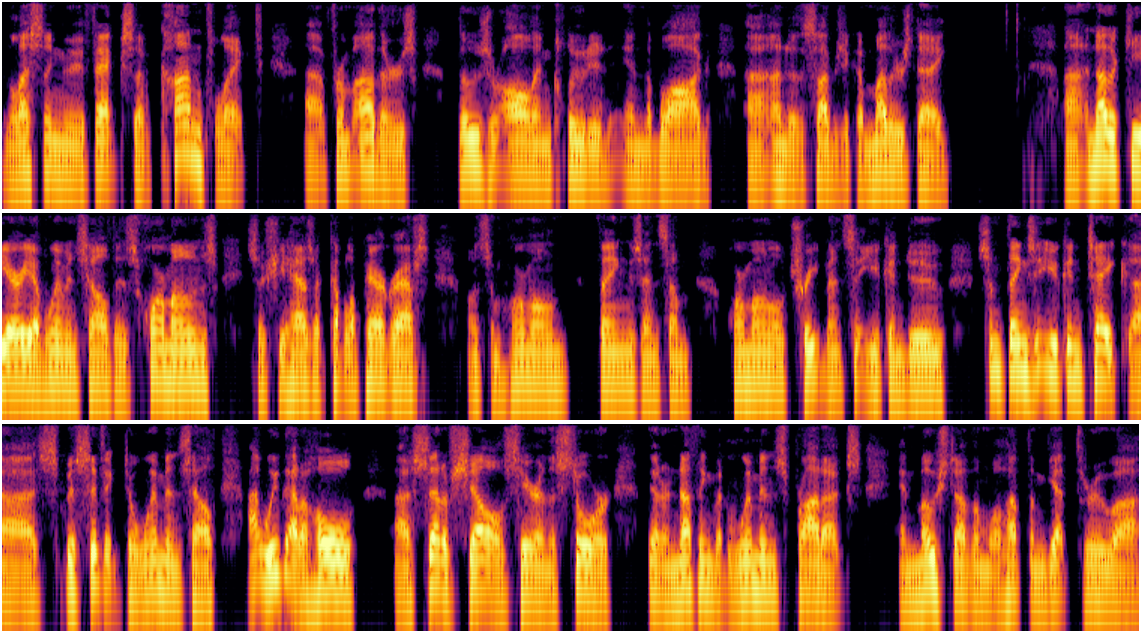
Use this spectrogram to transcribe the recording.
and lessening the effects of conflict uh, from others. Those are all included in the blog under the subject of Mother's Day. Uh, another key area of women's health is hormones. So she has a couple of paragraphs on some hormone things and some hormonal treatments that you can do, some things that you can take uh, specific to women's health. I, we've got a whole uh, set of shelves here in the store that are nothing but women's products, and most of them will help them get through uh,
